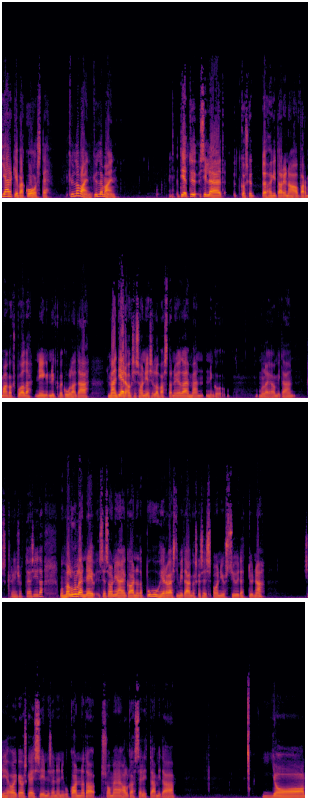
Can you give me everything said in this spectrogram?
järkevä kooste. Kyllä vain, kyllä vain. Tietty silleen, että koska tähänkin tarinaa on varmaan kaksi puolta, niin nyt kun me kuullaan tää, niin mä en tiedä, onko se Sonja silloin vastannut jotain. Mä en, niinku, mulla ei ole mitään screenshotteja siitä. Mutta mä luulen, että se Sonja ei kannata puhua hirveästi mitään, koska se on just syytettynä siihen oikeuskeissiin, niin sen ei niinku kannata somea alkaa selittää mitään. Joo.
